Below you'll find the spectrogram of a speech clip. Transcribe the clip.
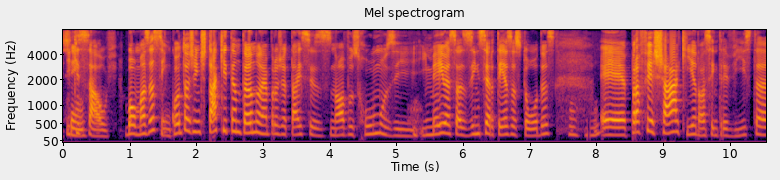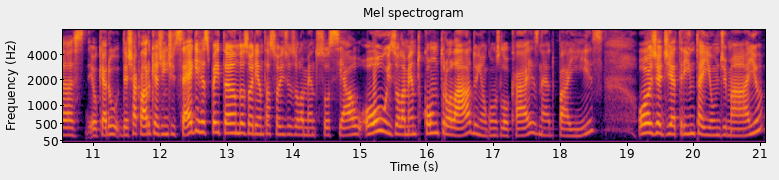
sim. e que salve. Bom, mas assim, enquanto a gente está aqui tentando, né, projetar esses novos rumos e em meio a essas incertezas todas, uhum. é para fechar aqui a nossa entrevista, eu quero deixar claro que a gente segue respeitando as orientações de isolamento social ou isolamento controlado em alguns locais né, do país. Hoje é dia 31 de maio.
